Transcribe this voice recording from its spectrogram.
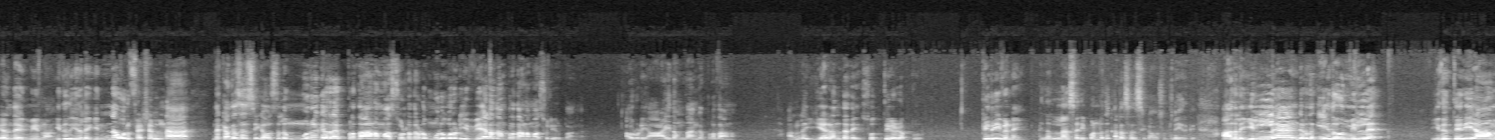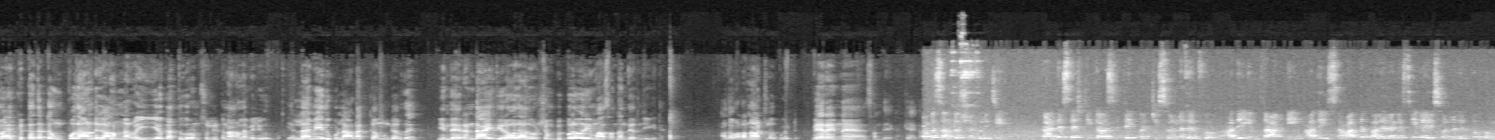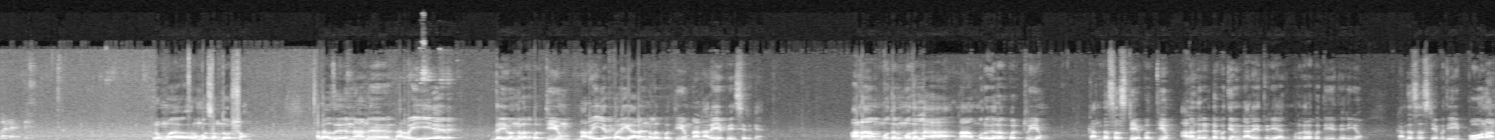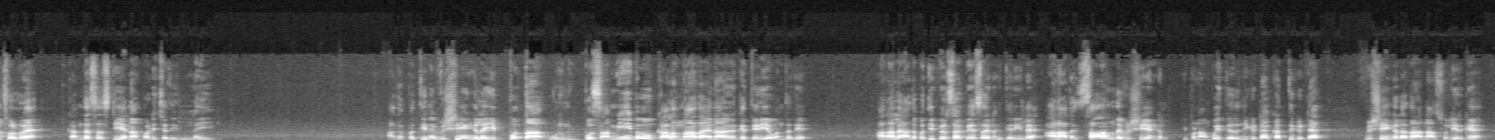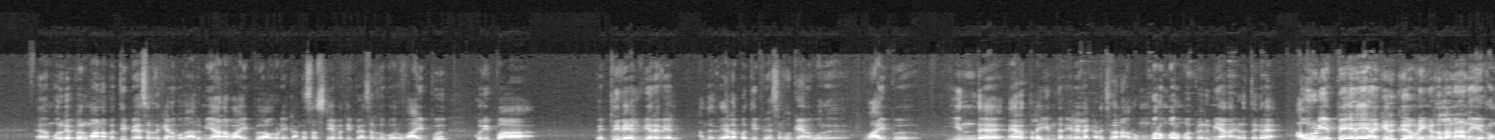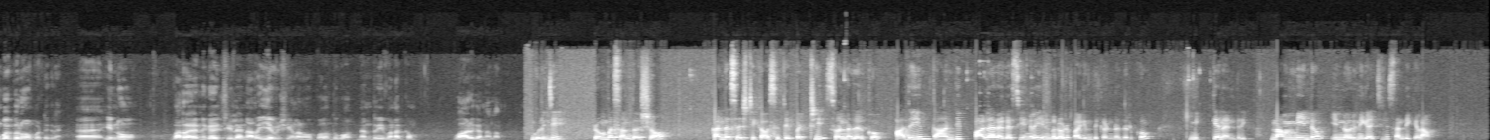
இழந்தவை மீளலாம் இது இதில் என்ன ஒரு ஸ்பெஷல்னால் இந்த கந்தசஷ்டி கவசத்தில் முருகரை பிரதானமாக சொல்கிறத விட முருகருடைய வேலை தான் பிரதானமாக சொல்லியிருப்பாங்க. அவருடைய ஆயுதம் தான் அங்கே பிரதானம். அதனால் இழந்ததை சொத்து இழப்பு பிரிவினை இதெல்லாம் சரி பண்ணுறது கந்தசஷ்டி கவசத்தில் இருக்குது அதில் இல்லைங்கிறதுக்கு எதுவும் இல்லை. இது தெரியாமல் கிட்டத்தட்ட முப்பது ஆண்டு காலம் நிறைய கற்றுக்குறோம்னு சொல்லிட்டு நாங்கள்லாம் வெளியூர் எல்லாமே இதுக்குள்ளே அடக்கம்ங்கிறது இந்த ரெண்டாயிரத்தி இருபதாவது வருஷம் பிப்ரவரி மாதம் தான் தெரிஞ்சுக்கிட்டேன். அதை வடநாட்டில் போயிட்டு. வேற என்ன சந்தேகம்? கேட்குறேன் ரொம்ப சந்தோஷம் குருஜி. கந்த சஷ்டி கவசத்தை பற்றி சொன்னதற்கும் அதையும் தாண்டி அதை சார்ந்த பல ரகசியங்களை சொன்னதற்கும் ரொம்ப நன்றி. ரொம்ப ரொம்ப சந்தோஷம். அதாவது நான் நிறைய தெய்வங்களை பற்றியும் நிறைய பரிகாரங்களை பற்றியும் நான் நிறைய பேசியிருக்கேன். ஆனால் முதல் முதலாக நான் முருகரை பற்றியும் கந்த சஷ்டியை பற்றியும் ஆனால் இந்த ரெண்டை பற்றி எனக்கு நிறைய தெரியாது. முருகரை பற்றி தெரியும் கந்த சஷ்டியை பற்றி இப்போவும் நான் சொல்கிறேன் கந்த சஷ்டியை நான் படித்தது இல்லை அதை பற்றின விஷயங்களை இப்போ தான் ஒரு இப்போ சமீப காலம்தான் தான் நான் எனக்கு தெரிய வந்தது. அதனால் அதை பற்றி பெருசாக பேச எனக்கு தெரியல. ஆனால் அதை சார்ந்த விஷயங்கள் இப்போ நான் போய் தெரிஞ்சுக்கிட்ட கற்றுக்கிட்ட விஷயங்களை தான் நான் சொல்லியிருக்கேன். முருகப்பெருமானை பற்றி பேசுகிறதுக்கு எனக்கு ஒரு அருமையான வாய்ப்பு அவருடைய கந்தசஷ்டியை பற்றி பேசுகிறதுக்கு ஒரு வாய்ப்பு குறிப்பாக வெற்றிவேல் வீரவேல் அந்த வேலை பற்றி பேசுகிறதுக்கு எனக்கு ஒரு வாய்ப்பு இந்த நேரத்தில் இந்த நிலையில் கிடச்சதை நான் ரொம்ப ரொம்ப ரொம்ப பெருமையாக நான் எடுத்துக்கிறேன். அவருடைய பேரே எனக்கு இருக்குது அப்படிங்கிறதுல நான் ரொம்ப பெருமைப்பட்டுக்கிறேன். இன்னும் வர நிகழ்ச்சியில் நிறைய விஷயங்களை நம்ம பகிர்ந்துக்குவோம். நன்றி வணக்கம் வாழ்க நலம். குருஜி ரொம்ப சந்தோஷம். கந்த சஷ்டி கவசத்தை பற்றி சொன்னதற்கும் அதையும் தாண்டி பல ரகசியங்களை எங்களோடு பகிர்ந்து கொண்டதற்கும் மிக்க நன்றி. நாம் மீண்டும் இன்னொரு நிகழ்ச்சியில் சந்திக்கலாம்.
